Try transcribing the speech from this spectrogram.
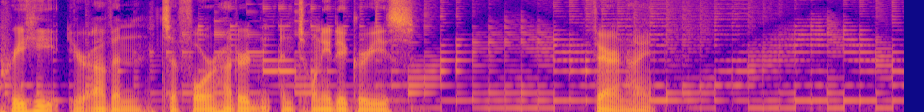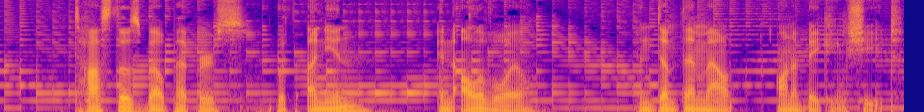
Preheat your oven to 420 degrees Fahrenheit. Toss those bell peppers with onion and olive oil and dump them out on a baking sheet.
